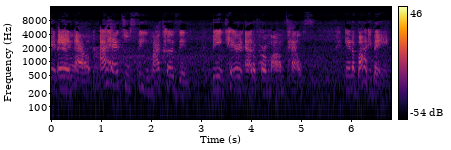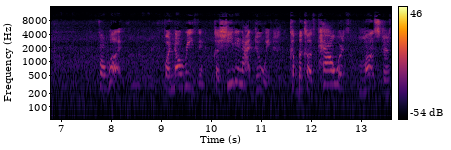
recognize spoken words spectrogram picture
and, and out. out. I had to see my cousin being carried out of her mom's house in a body bag. For what? for no reason because she did not do it c- because cowards, monsters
